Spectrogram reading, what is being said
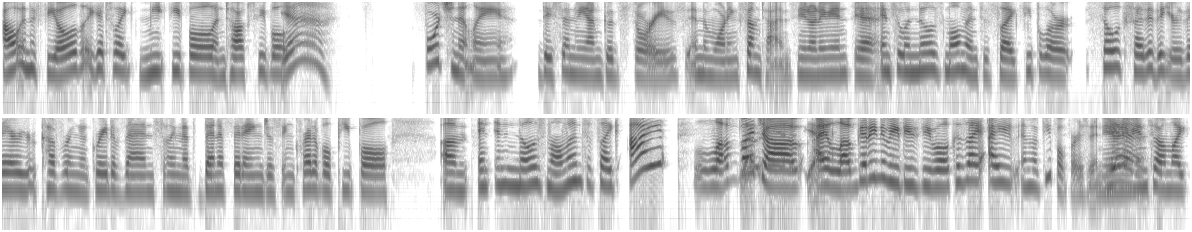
out in the field, I get to like meet people and talk to people. yeah. Fortunately, they send me on good stories in the morning sometimes. You know what I mean? Yeah. And so in those moments, it's like people are so excited that you're there. You're covering a great event, something that's benefiting just incredible people. Um, and, and in those moments, it's like I love my job. Yeah. I love getting to meet these people because I, I am a people person. You know what I mean? So I'm like,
